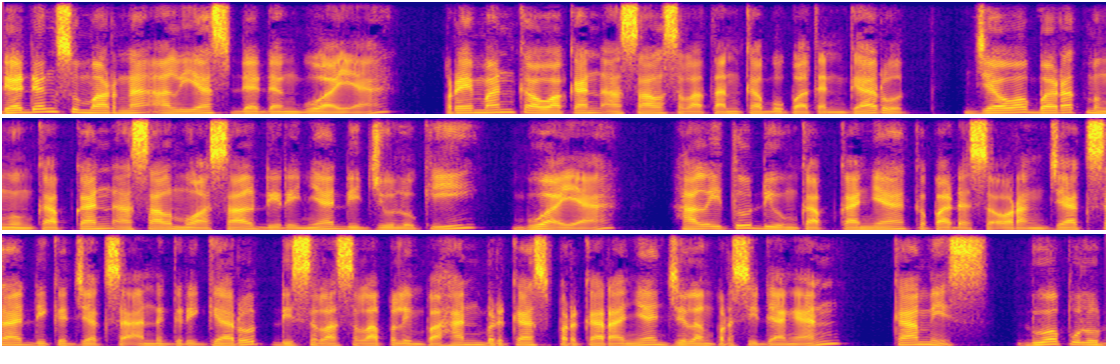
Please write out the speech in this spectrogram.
Dadang Sumarna alias Dadang Buaya, preman kawakan asal selatan Kabupaten Garut, Jawa Barat mengungkapkan asal-muasal dirinya dijuluki Buaya. Hal itu diungkapkannya kepada seorang jaksa di Kejaksaan Negeri Garut di sela-sela pelimpahan berkas perkaranya jelang persidangan, Kamis, 22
